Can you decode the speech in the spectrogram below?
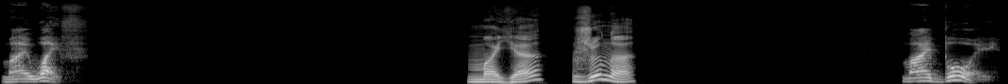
my wife, Моя жена. my boy,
